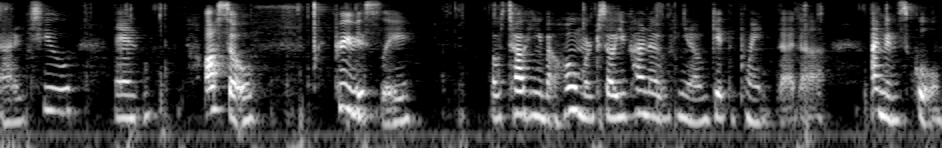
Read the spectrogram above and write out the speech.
matter too. And also, previously, I was talking about homework, so you kind of, you know, get the point that uh, I'm in school.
